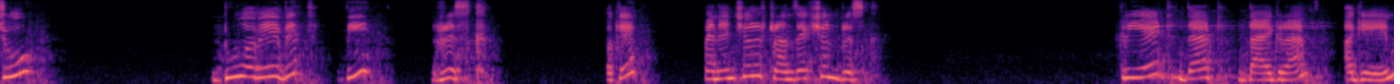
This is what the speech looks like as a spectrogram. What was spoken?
to do away with the risk. Okay, financial transaction risk. Create that diagram again,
